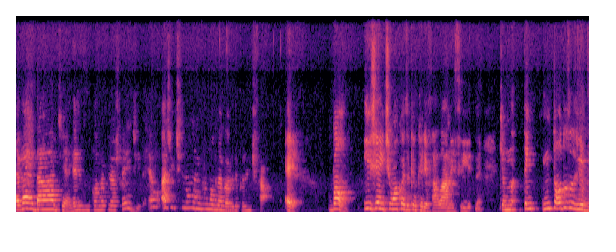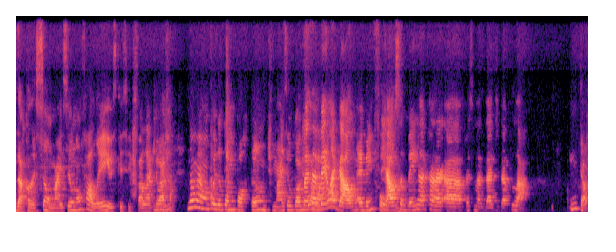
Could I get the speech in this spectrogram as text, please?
É verdade, é. Eles encontram a filhote perdida. Eu, a gente não lembra o nome agora, depois a gente fala. É. Bom, E, gente, uma coisa que eu queria falar nesse livro, né, que eu não- tem em todos os livros da coleção, mas eu não falei, eu esqueci de falar, que eu Uhum. acho. Não é uma coisa tão importante, mas eu gosto mas é bem legal. É bem fofo. Realça bem a, cara, a personalidade da Pilar. Então,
